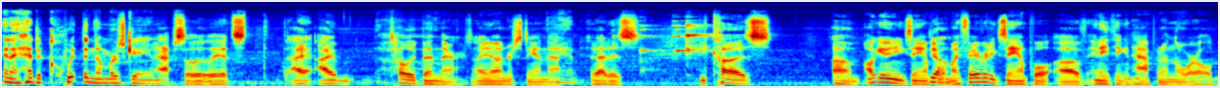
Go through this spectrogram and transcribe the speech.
and I had to quit the numbers game. Absolutely. It's I I've totally been there. I understand that. Man. That is because um, I'll give you an example. Yeah. My favorite example of anything can happen in the world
